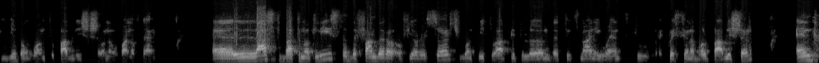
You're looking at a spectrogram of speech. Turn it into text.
you don't want to publish on one of them uh, last but not least the funder of your research won't be too happy to learn that its money went to a questionable publisher and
